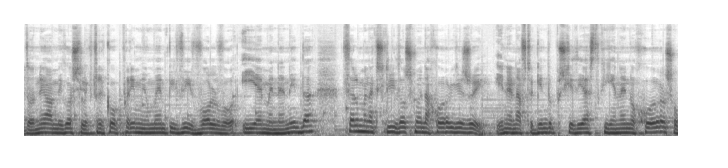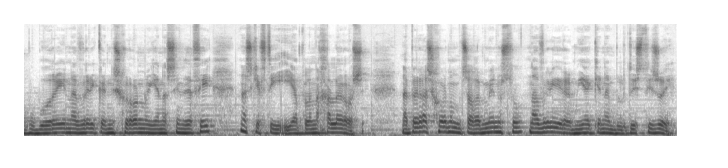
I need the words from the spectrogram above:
το νέο αμυγός ηλεκτρικό Premium MPV Volvo EM90 θέλουμε να ξεκλειδώσουμε ένα χώρο για ζωή. Είναι ένα αυτοκίνητο που σχεδιάστηκε για να είναι ο χώρος όπου μπορεί να βρει κανείς χρόνο για να συνδεθεί, να σκεφτεί ή απλά να χαλαρώσει. Να περάσει χρόνο με τους αγαπημένους του, να βρει ηρεμία και να εμπλουτίσει τη ζωή.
